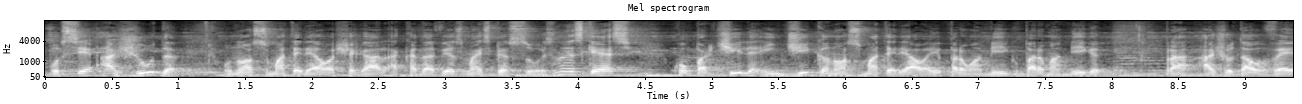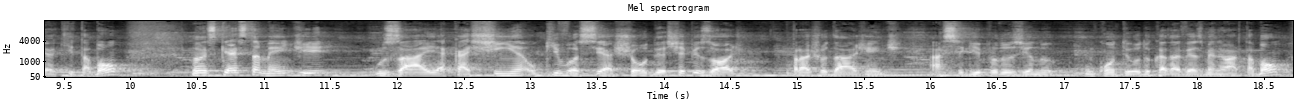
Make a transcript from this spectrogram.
você ajuda o nosso material a chegar a cada vez mais pessoas. Não esquece, compartilha, indica o nosso material aí para um amigo, para uma amiga, para ajudar o velho aqui, tá bom? Não esquece também de usar aí a caixinha o que você achou deste episódio para ajudar a gente a seguir produzindo um conteúdo cada vez melhor, tá bom?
